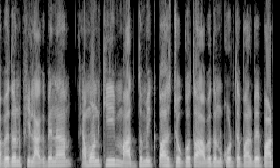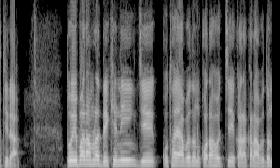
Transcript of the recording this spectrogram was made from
আবেদন ফি লাগবে না। এমনকি মাধ্যমিক পাস যোগ্যতা আবেদন করতে পারবে প্রার্থীরা। তো এবার আমরা দেখে নিই যে কোথায় আবেদন করা হচ্ছে, কারা কারা আবেদন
